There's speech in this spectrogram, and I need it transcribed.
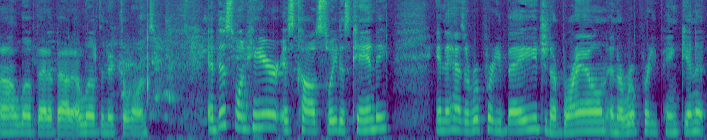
And I love that about it. I love the neutral ones. And this one here is called Sweet as Candy. And it has a real pretty beige and a brown and a real pretty pink in it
